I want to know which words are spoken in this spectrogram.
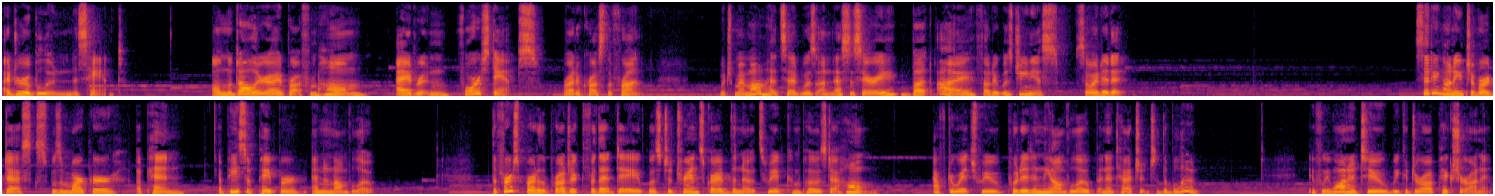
I drew a balloon in his hand. On the dollar I had brought from home, I had written four stamps right across the front, which my mom had said was unnecessary, but I thought it was genius, so I did it. Sitting on each of our desks was a marker, a pen, a piece of paper, and an envelope. The first part of the project for that day was to transcribe the notes we had composed at home, after which we would put it in the envelope and attach it to the balloon. If we wanted to, we could draw a picture on it.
